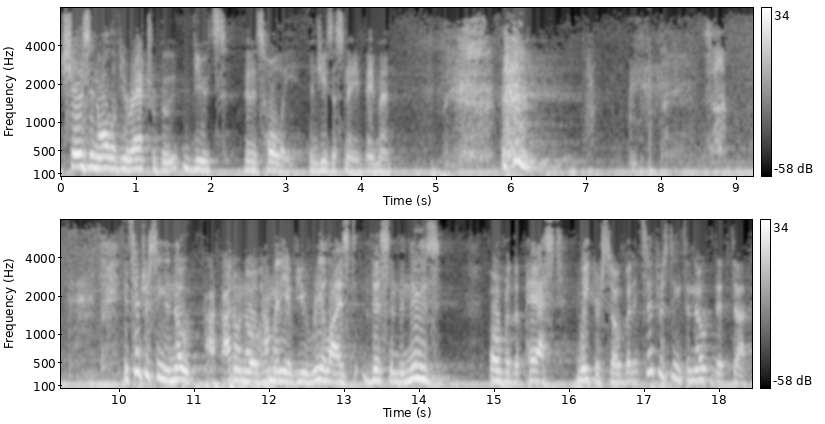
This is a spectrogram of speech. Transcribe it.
shares in all of your attributes, and is holy. In Jesus' name, amen. it's interesting to note, I, I, don't know how many of you realized this in the news over the past week or so, but it's interesting to note that uh,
